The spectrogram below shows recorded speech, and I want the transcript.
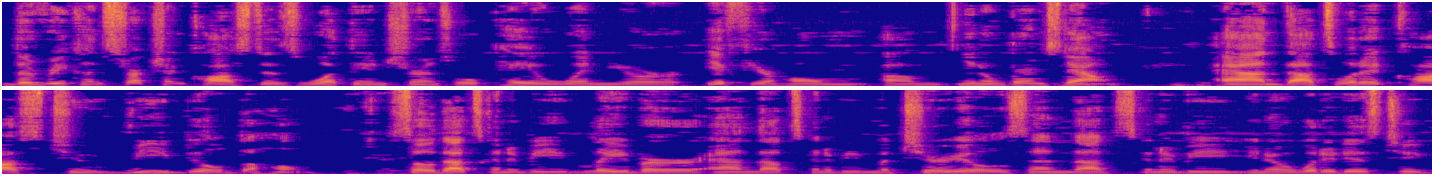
the reconstruction cost is what the insurance will pay when your if your home um, you know burns down mm-hmm. and that's what it costs to rebuild the home okay. so that's going to be labor and that's going to be materials and that's going to be you know what it is to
